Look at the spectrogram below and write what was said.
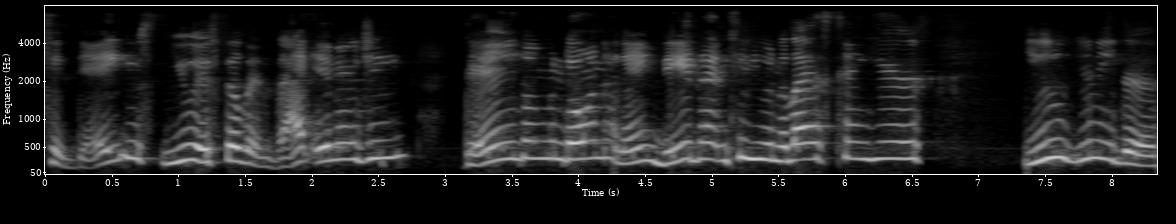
Today you you is still in that energy? They ain't even doing that. They ain't did nothing to you in the last 10 years. You you need to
